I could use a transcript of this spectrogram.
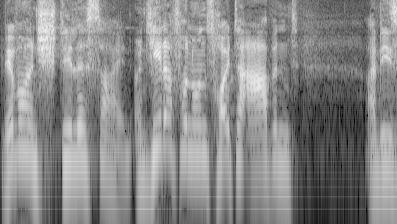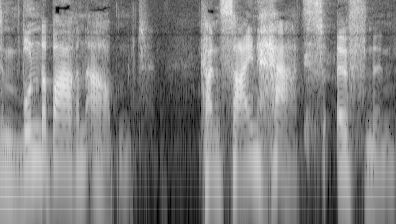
wir wollen stille sein. Und jeder von uns heute Abend, an diesem wunderbaren Abend, kann sein Herz öffnen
